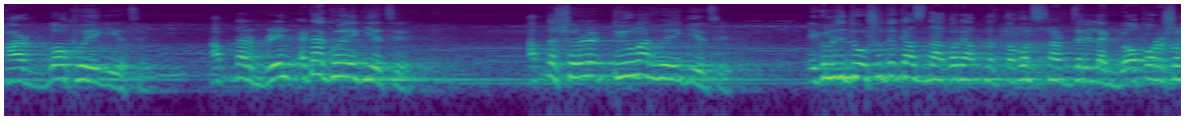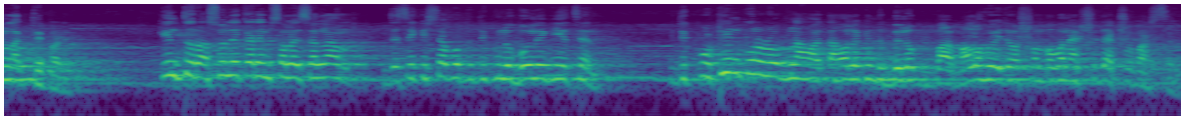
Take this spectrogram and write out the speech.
হার্ট ব্লক হয়ে গিয়েছে। আপনার ব্রেন অ্যাটাক হয়ে গিয়েছে, আপনার শরীরের টিউমার হয়ে গিয়েছে, এগুলো যদি ওষুধে কাজ না করে, আপনার তখন সার্জারি লাগবে, অপারেশন লাগতে পারে। কিন্তু রাসুল করিম সাল্লাহ সাল্লাম যে চিকিৎসা পদ্ধতিগুলো বলে গিয়েছেন, যদি কঠিন কোনো রোগ না হয়, তাহলে কিন্তু ভালো হয়ে যাওয়ার সম্ভাবনা একশোতে একশো পার্সেন্ট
